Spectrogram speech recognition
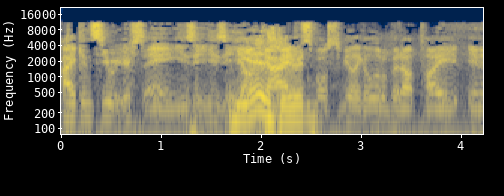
I can see what you're saying. He's a, he's a He young is, guy dude. who's supposed to be like a little bit uptight, and,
